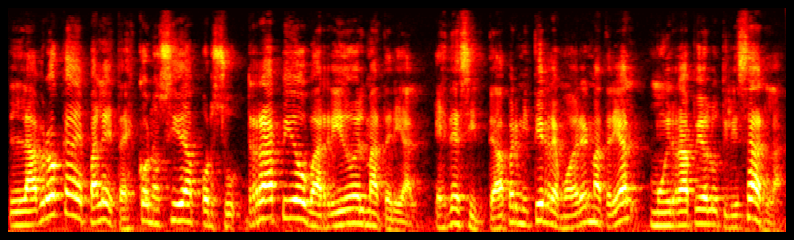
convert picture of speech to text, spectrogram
La broca de paleta es conocida por su rápido barrido del material, es decir, te va a permitir remover el material muy rápido al utilizarla.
